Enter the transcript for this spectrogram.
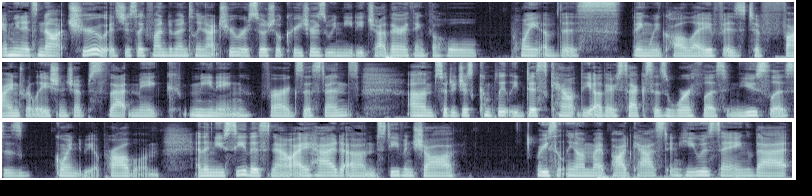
I mean, it's not true. It's just like fundamentally not true. We're social creatures. We need each other. I think the whole point of this thing we call life is to find relationships that make meaning for our existence. Um, so to just completely discount the other sex as worthless and useless is going to be a problem. And then you see this now. I had um, Stephen Shaw recently on my podcast, and he was saying that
